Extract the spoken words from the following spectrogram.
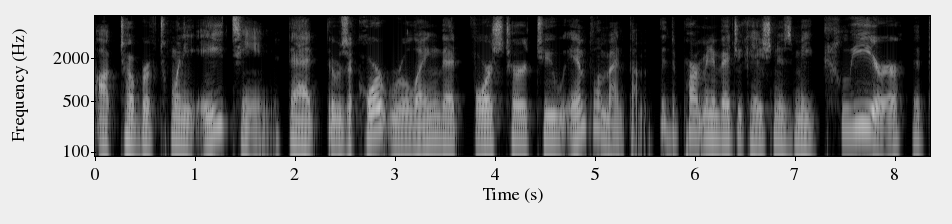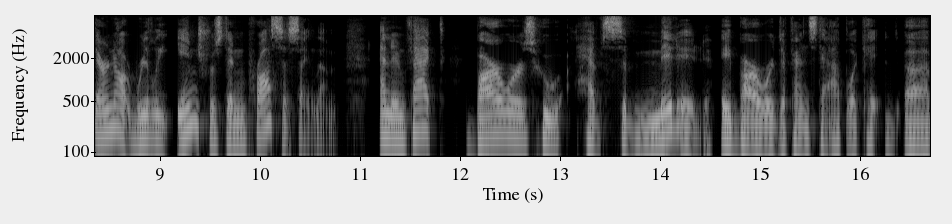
October of 2018 that there was a court ruling that forced her to implement them. The Department of Education has made clear that they're not really interested in processing them. And in fact, borrowers who have submitted a borrower defense to applica- uh,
